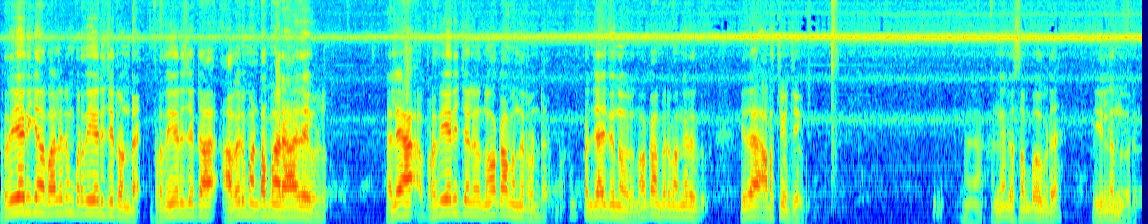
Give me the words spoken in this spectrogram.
പ്രതികരിക്കുന്ന പലരും പ്രതികരിച്ചിട്ടുണ്ട്. പ്രതികരിച്ചിട്ട് അവർ മണ്ടന്മാരായതേ ഉള്ളൂ. അല്ലെ പ്രതികരിച്ചാലും നോക്കാൻ വന്നിട്ടുണ്ട്. പഞ്ചായത്തിൽ നിന്ന് വരും നോക്കാൻ വരുമ്പോൾ അങ്ങനെ ഇത് അടച്ചു വെച്ചേക്കും. അങ്ങനെ സംഭവം ഇവിടെ ഇല്ലെന്ന് വരും.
